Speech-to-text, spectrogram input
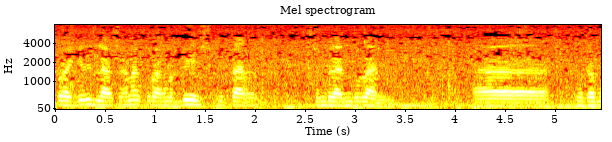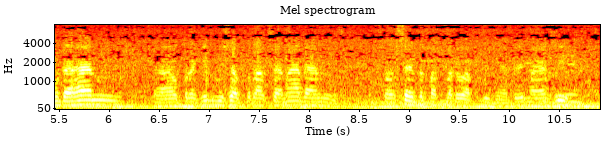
Proyek ini dilaksanakan kurang lebih sekitar 9 bulan. Eh, mudah-mudahan eh, proyek ini bisa terlaksana dan selesai tepat pada waktunya. Terima kasih.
